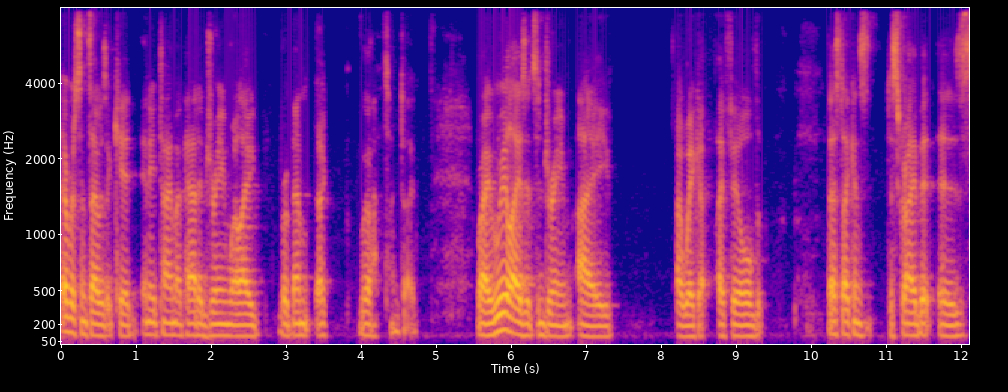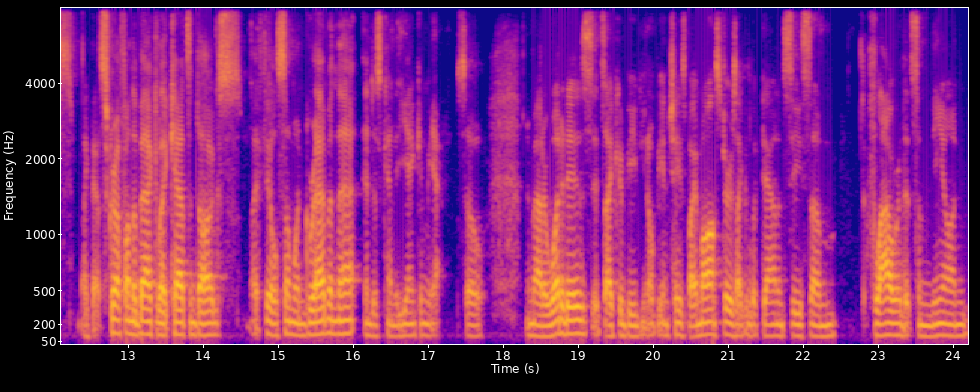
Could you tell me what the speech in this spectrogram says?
ever since I was a kid, anytime I've had a dream where I remember. Uh, well, tongue tied where I realize it's a dream, I I wake up. I feel the best I can describe it is like that scruff on the back, like cats and dogs. I feel someone grabbing that and just kind of yanking me out. So no matter what it is, it's I could be you know being chased by monsters. I could look down and see some flower that's some neon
